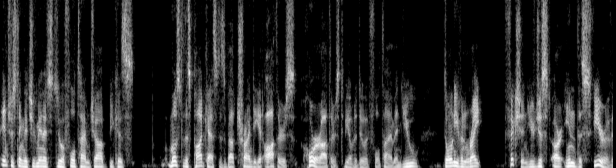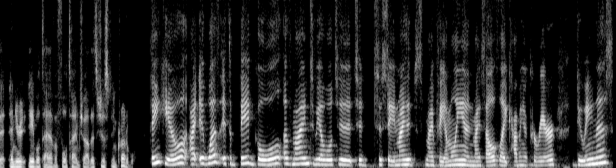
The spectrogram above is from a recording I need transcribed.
interesting that you've managed to do a full time job because most of this podcast is about trying to get authors, horror authors, to be able to do it full time. And you don't even write fiction. You just are in the sphere of it and you're able to have a full time job. That's just incredible. Thank you. I, it was it's a big goal of mine to be able to to sustain my my family and myself, like having a career doing this.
